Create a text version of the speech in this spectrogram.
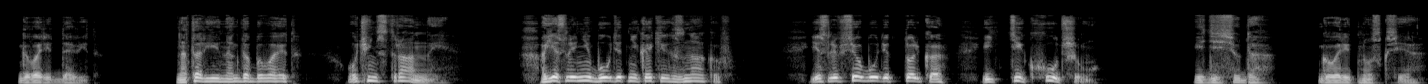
— говорит Давид. «Наталья иногда бывает очень странной. А если не будет никаких знаков? Если все будет только идти к худшему?» «Иди сюда», — говорит Нусксия.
